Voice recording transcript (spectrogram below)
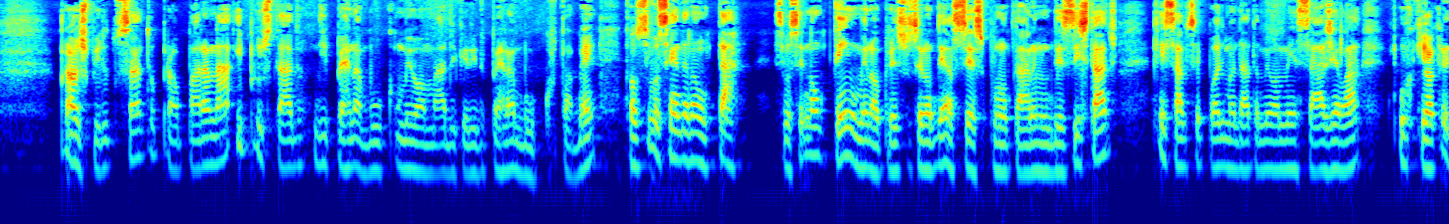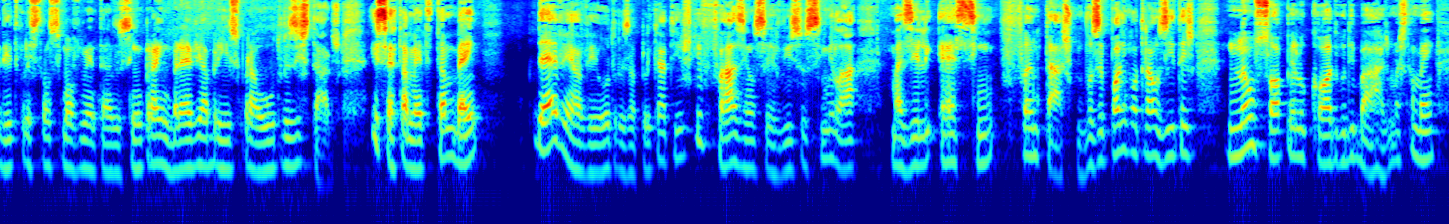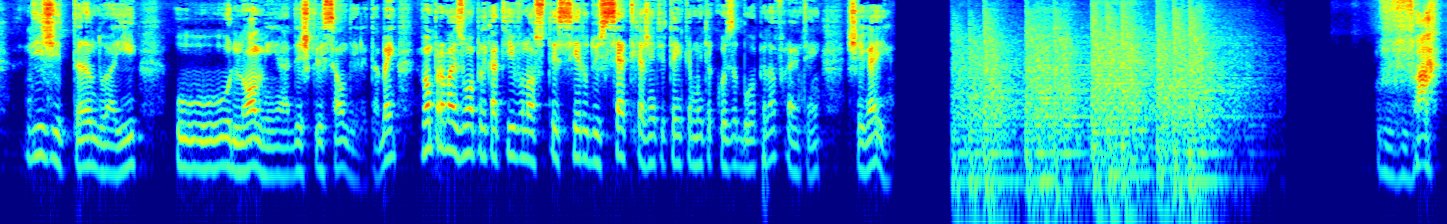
para o Espírito Santo, para o Paraná e para o estado de Pernambuco, meu amado e querido Pernambuco, tá bem? Então, se você ainda não está, se você não tem o menor preço, você não tem acesso por não estar em um desses estados, quem sabe você pode mandar também uma mensagem lá, porque eu acredito que eles estão se movimentando sim para em breve abrir isso para outros estados. E certamente também Devem haver outros aplicativos que fazem um serviço similar, mas ele é sim fantástico. Você pode encontrar os itens não só pelo código de barras, mas também digitando aí o nome, a descrição dele, tá bem? Vamos para mais um aplicativo, nosso terceiro dos sete que a gente tem, tem muita coisa boa pela frente, hein? Chega aí. Vá.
